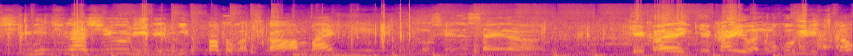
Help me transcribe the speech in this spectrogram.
緻密な修理でニッパとか使わんばいの繊細な外科医外科医はノコギリ使う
